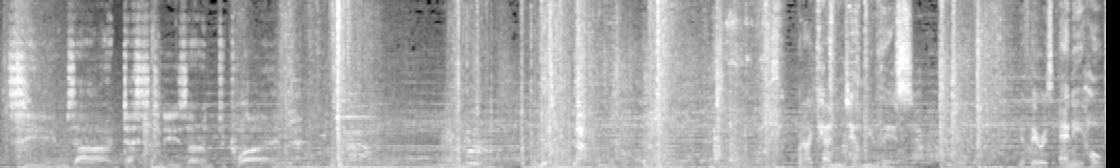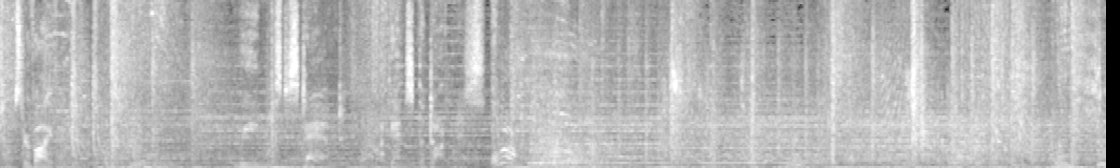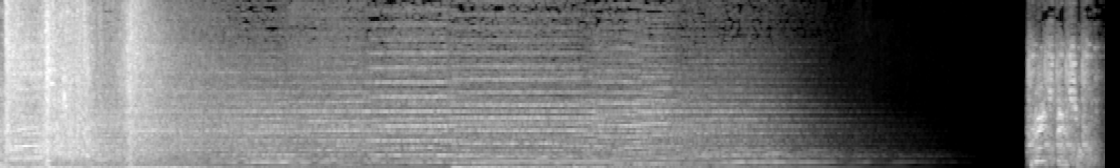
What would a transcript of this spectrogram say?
Seems our destinies are intertwined. But I can tell you this. If there is any hope of surviving, we must stand against the darkness. プレイステーション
